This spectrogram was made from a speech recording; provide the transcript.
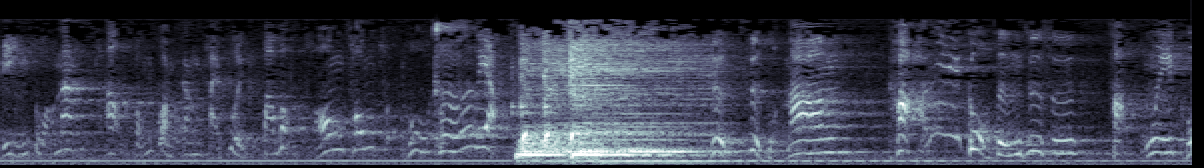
领大男曹凤光刚才会把我匆匆出户去了。这是大男看你个人之事，曹妹可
